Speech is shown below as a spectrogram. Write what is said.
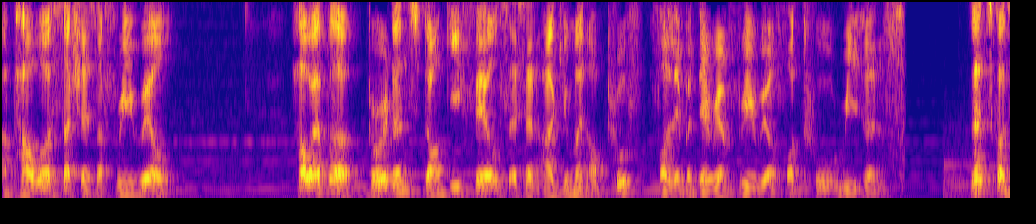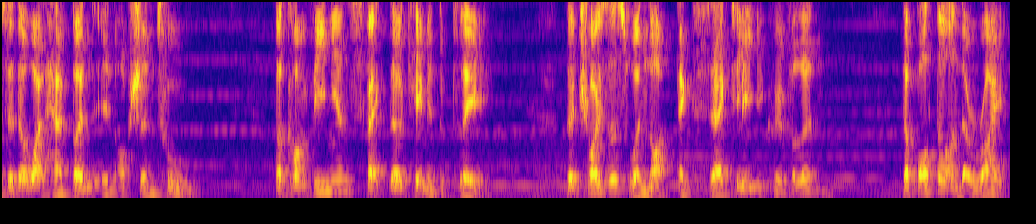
a power such as a free will. However, Buridan's donkey fails as an argument or proof for libertarian free will for two reasons. Let's consider what happened in option 2. A convenience factor came into play. The choices were not exactly equivalent. The bottle on the right,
